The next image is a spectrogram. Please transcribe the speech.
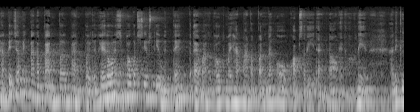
ហាត់ភាគចឹងមិនបានតែ87 87ចឹង hero នេះសម្ពោគាត់សៀវស្ទៀវមែនតើប៉ុន្តែបានសម្ពោថ្មីហាត់បានប៉ុណ្្នឹងអូគាត់សេរីតែម្ដងអ្នកទាំងអស់គ្នាអានេះគឺ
